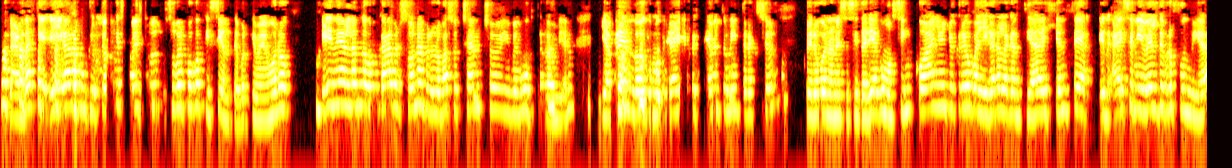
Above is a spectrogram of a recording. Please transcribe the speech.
la verdad es que he llegado a la conclusión que soy súper poco eficiente, porque me demoro N hablando con cada persona, pero lo paso chancho y me gusta también. Y aprendo, como que hay efectivamente una interacción, pero bueno, necesitaría como cinco años, yo creo, para llegar a la cantidad de gente a, ese nivel de profundidad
